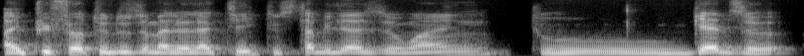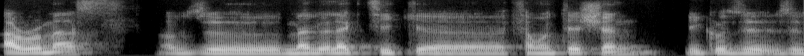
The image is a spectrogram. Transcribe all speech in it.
I prefer to do the malolactic to stabilize the wine, to get the aromas of the malolactic uh, fermentation, because the the,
